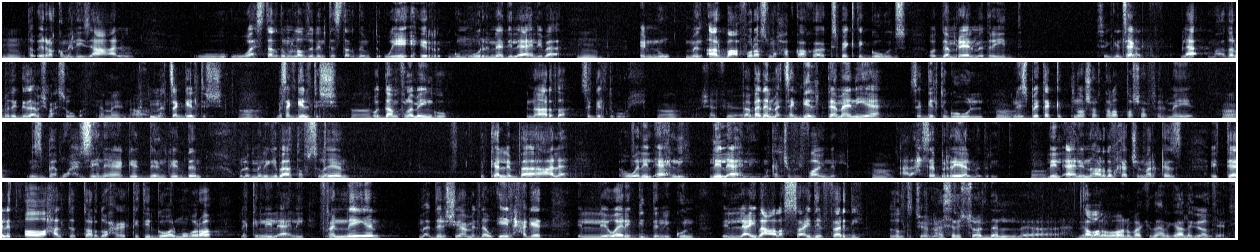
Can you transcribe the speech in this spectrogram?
مم. طب إيه الرقم اللي يزعل؟ واستخدم اللفظ اللي انت استخدمته. ويقهر جمهور النادي الأهلي بقى. مم. إنه من أربع فرص محققة expected goals قدام ريال مدريد سجلت سج... هدف لا ما ضربة الجزاء مش محسوبة. كمان آه. ما سجلتش آه. ما سجلتش. آه. قدام فلامينجو النهارده سجلت جول. آه عشان في فبدل ما تسجل 8 سجلت جول. آه. نسبتك 12 13% آه. نسبة محزنة جدا جدا. ولما نيجي بقى تفصيليا نتكلم بقى على هو ليه الأهلي؟ ليه الأهلي ما كانش في الفاينل؟ آه. على حساب ريال مدريد. آه. ليه الأهلي النهارده ما خدش المركز الثالث آه حالة الطرد وحاجات كتير جوه المباراة لكن ليه الأهلي فنيا ما قدرش يعمل ده؟ وإيه الحاجات اللي وارد جدا يكون اللعيبة على الصعيد الفردي؟ غلطت فيها هسأل السؤال ده. لمروان وبعد كده هرجع لك بيه. تاني.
